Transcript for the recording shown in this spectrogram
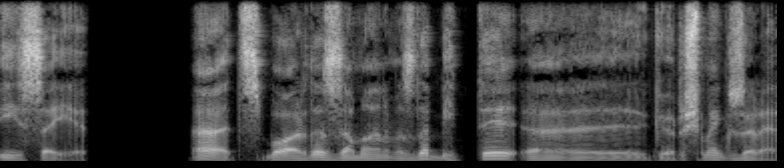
bir sayı. Evet, bu arada zamanımız da bitti. Ee, görüşmek üzere.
